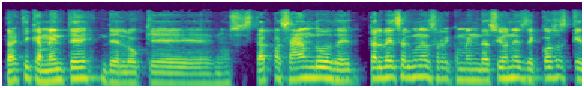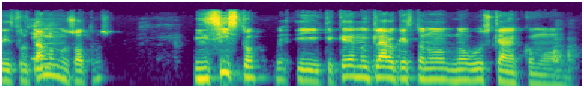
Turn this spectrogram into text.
prácticamente de lo que nos está pasando, de tal vez algunas recomendaciones de cosas que disfrutamos nosotros. Insisto, y que quede muy claro que esto no, no busca como,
